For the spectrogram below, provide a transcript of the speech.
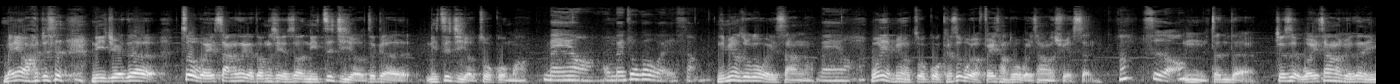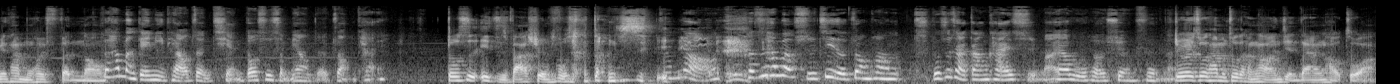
没有啊，就是你觉得做微商这个东西的时候，你自己有这个，你自己有做过吗？没有，我没做过微商。你没有做过微商哦？没有，我也没有做过。可是我有非常多微商的学生啊，是哦，嗯，真的，就是微商的学生里面他们会分哦，所以他们给你调整钱都是什么样的状态？都是一直发炫富的东西，真的、哦。可是他们实际的状况不是才刚开始吗？要如何炫富呢？就会说他们做的很好，很简单，很好做啊，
